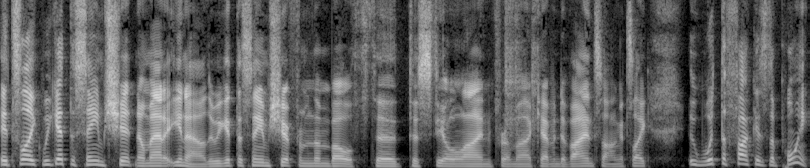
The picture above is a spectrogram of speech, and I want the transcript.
It's like we get the same shit no matter you know do we get the same shit from them both to to steal a line from a kevin devine song. It's like what the fuck is the point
